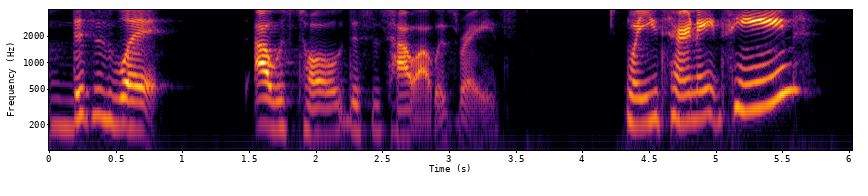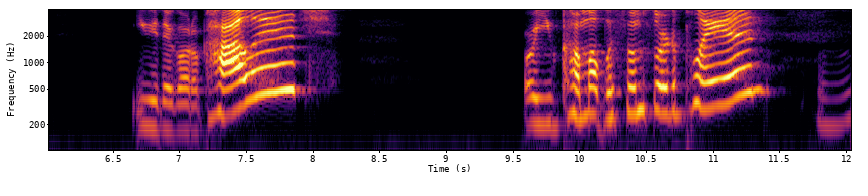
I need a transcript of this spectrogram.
this is what I was told. This is how I was raised. When you turn 18, you either go to college or you come up with some sort of plan. Mm-hmm.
